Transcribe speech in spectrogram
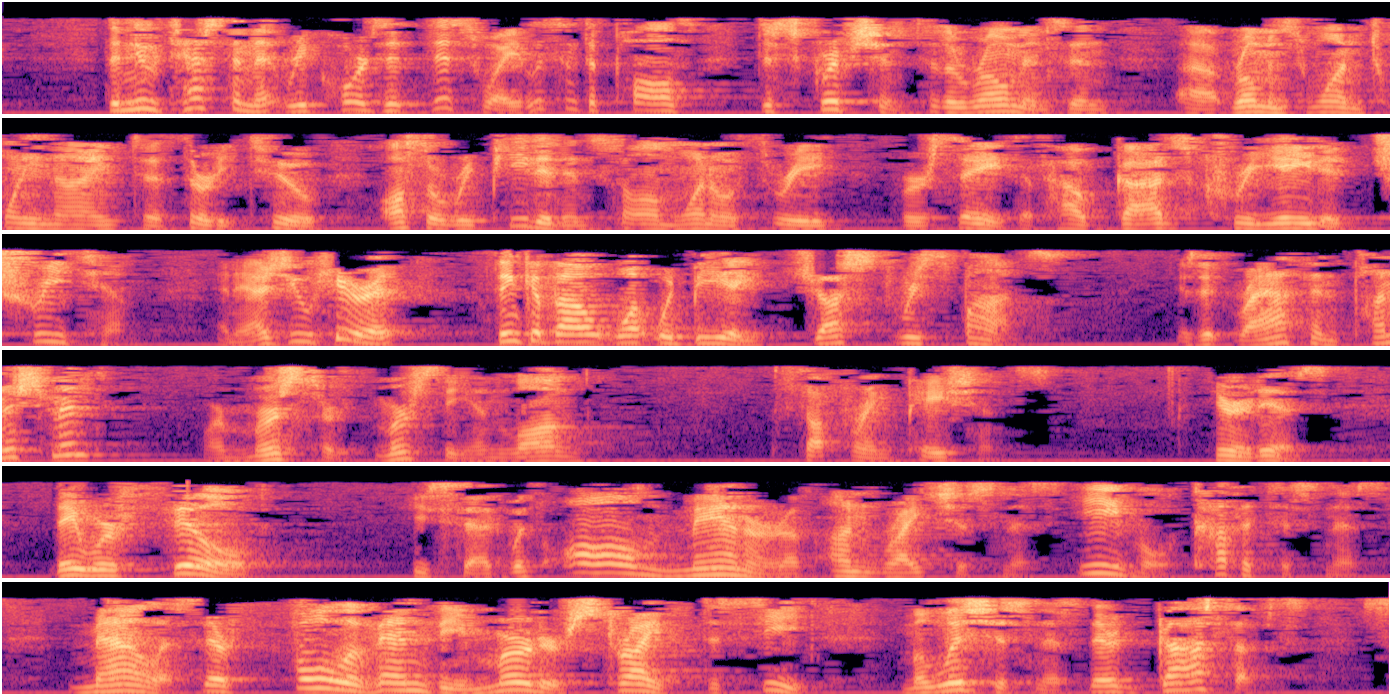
The New Testament records it this way. Listen to Paul's description to the Romans in uh, Romans 1 29 to 32, also repeated in Psalm 103, verse 8, of how God's created treat him. And as you hear it, think about what would be a just response. Is it wrath and punishment or mercy, mercy and long suffering patience? Here it is. They were filled, he said, with all manner of unrighteousness, evil, covetousness, malice. They're full of envy, murder, strife, deceit, maliciousness. They're gossips,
